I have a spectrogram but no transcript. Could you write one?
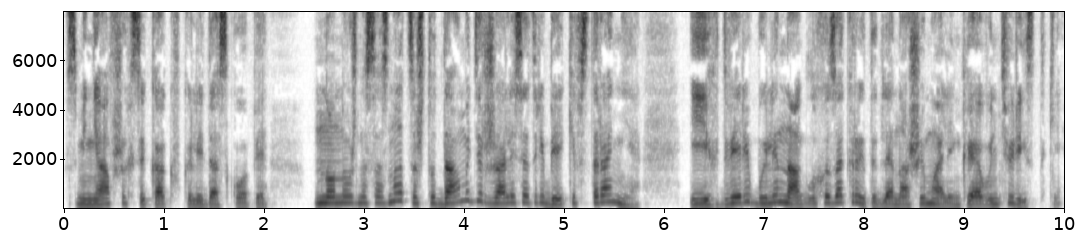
сменявшихся как в калейдоскопе. Но нужно сознаться, что дамы держались от Ребекки в стороне, и их двери были наглухо закрыты для нашей маленькой авантюристки.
